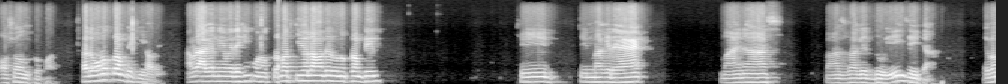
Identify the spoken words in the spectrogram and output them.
অসংখ্য পদ। তাহলে অনুক্রমটি কি হবে? আমরা আগের নিয়মে দেখি, অনুক্রম পদ কি হলো আমাদের অনুক্রমটির থ্রি তিন ভাগের এক মাইনাস পাঁচ ভাগের দুই, এই যে এইটা। এবং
